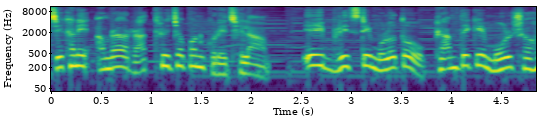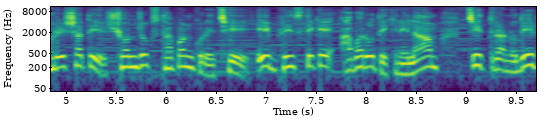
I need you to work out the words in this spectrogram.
যেখানে আমরা রাত্রি যাপন করেছিলাম। এই ব্রিজটি মূলত গ্রাম থেকে মূল শহরের সাথে সংযোগ স্থাপন করেছে। এই ব্রিজ থেকে আবারও দেখে নিলাম চিত্রা নদীর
